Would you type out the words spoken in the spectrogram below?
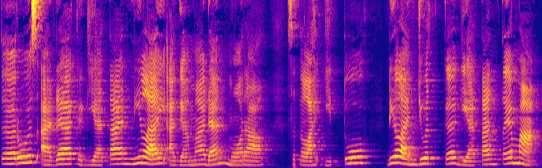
terus ada kegiatan nilai agama dan moral. Setelah itu, dilanjut kegiatan tema.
